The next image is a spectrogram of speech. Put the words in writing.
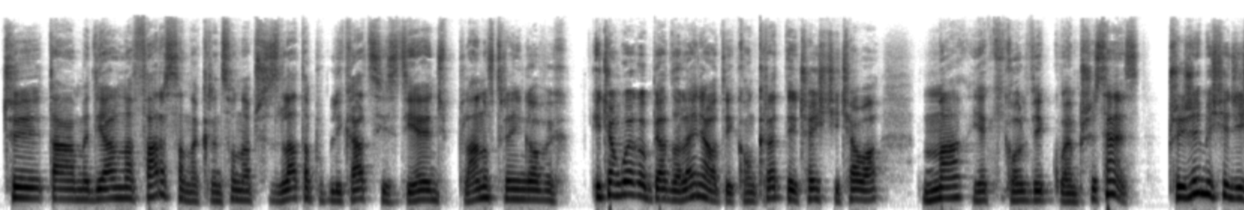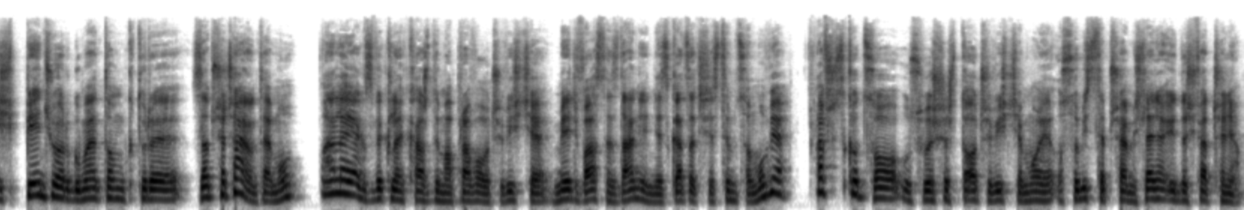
czy ta medialna farsa nakręcona przez lata publikacji, zdjęć, planów treningowych i ciągłego biadolenia o tej konkretnej części ciała ma jakikolwiek głębszy sens? Przyjrzyjmy się dziś pięciu argumentom, które zaprzeczają temu, ale jak zwykle każdy ma prawo oczywiście mieć własne zdanie, nie zgadzać się z tym, co mówię, a wszystko, co usłyszysz, to oczywiście moje osobiste przemyślenia i doświadczenia.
